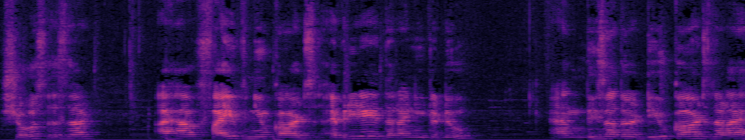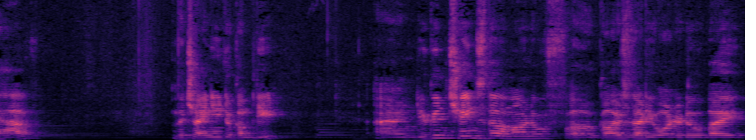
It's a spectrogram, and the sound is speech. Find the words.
shows is that I have five new cards every day that I need to do. And these are the due cards that I have which I need to complete. And you can change the amount of uh, cards that you want to do by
